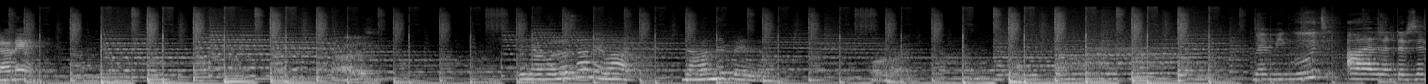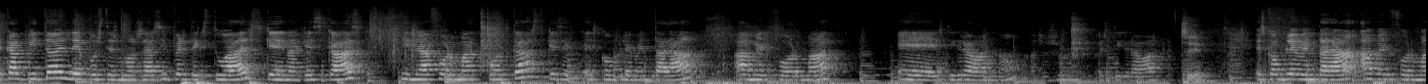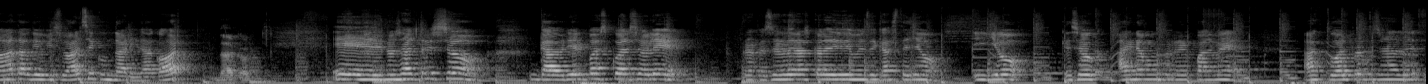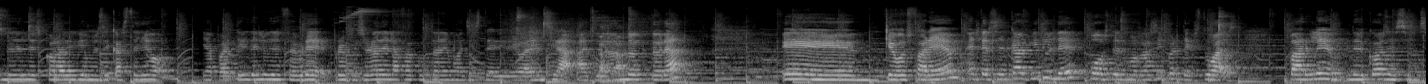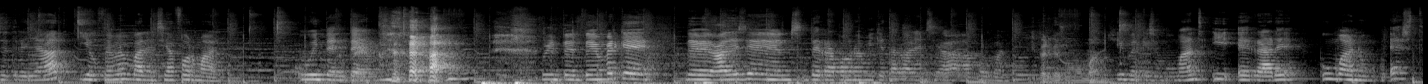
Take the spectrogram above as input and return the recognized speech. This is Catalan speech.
la neu. Vale. Peñagolosa nevat, davant de Pedro. Alright. Benvinguts al tercer capítol de postesmorzars hipertextuals, que en aquest cas tindrà format podcast, que se, es complementarà amb el format... Eh, estic gravant, no? Això és un... estic gravant. Sí, Es complementarà amb el format audiovisual secundari, d'acord? d'acord. Eh, nosaltres som Gabriel Pascual Soler, professor de l'Escola d'Idiomes de Castelló, i jo, que sóc Aina Montferrer Palmer, actual professora de, de l'Escola d'Idiomes de Castelló i a partir de l'1 de febrer professora de la Facultat de Magisteri de València, ajudant doctora, eh, que us farem el tercer capítol de postesmorzars hipertextuals. Parlem de coses sense trellat i ho fem en valencià formal. Ho intentem. ho intentem perquè de vegades ens derrapa una miqueta el valencià formal. I perquè som humans. I perquè som humans i errare humanum est.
